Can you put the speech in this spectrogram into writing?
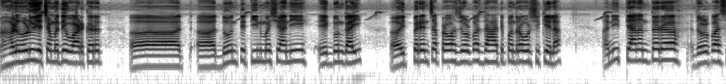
हळूहळू याच्यामध्ये वाढ करत दोन ते तीन म्हशी आणि एक दोन गाई इथपर्यंतचा प्रवास जवळपास दहा ते पंधरा वर्षी केला. आणि त्यानंतर जवळपास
